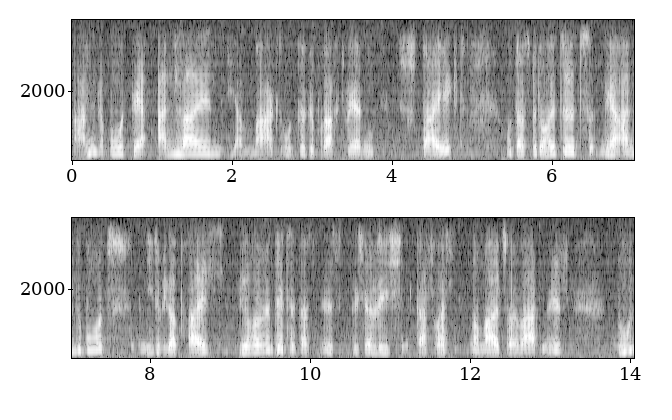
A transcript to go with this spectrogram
Angebot der Anleihen, die am Markt untergebracht werden, steigt. Und das bedeutet mehr Angebot, niedriger Preis, höhere Rendite. Das ist sicherlich das, was normal zu erwarten ist. Nun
